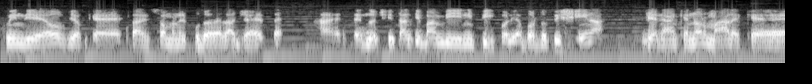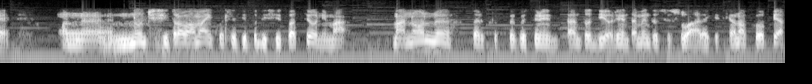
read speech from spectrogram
Quindi è ovvio che sta insomma nel pudore della gente, eh, essendoci tanti bambini piccoli a bordo piscina, viene anche normale che non, non ci si trova mai in questo tipo di situazioni, ma ma non per, per, questioni tanto di orientamento sessuale, che sia una coppia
